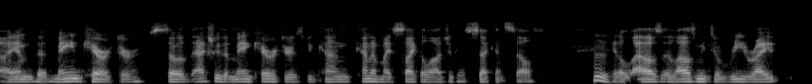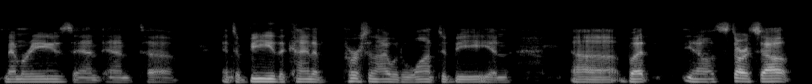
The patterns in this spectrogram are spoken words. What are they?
I am the main character. So actually, the main character has become kind of my psychological second self. Hmm. It allows allows me to rewrite memories and and uh, and to be the kind of person I would want to be. And uh, but you know, it starts out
